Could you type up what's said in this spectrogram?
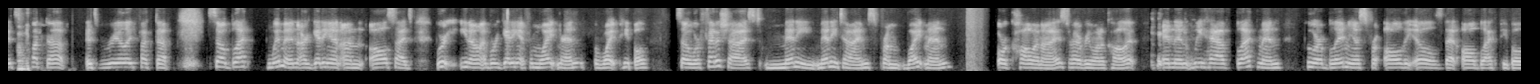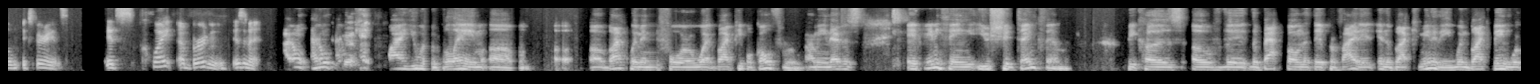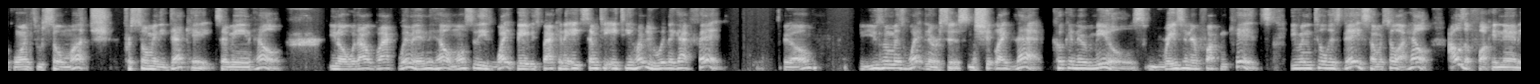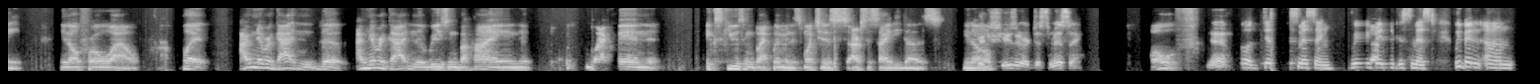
It's fucked up. It's really fucked up. So black women are getting it on all sides. We're you know we're getting it from white men or white people. So we're fetishized many many times from white men or colonized however you want to call it. And then we have black men who are blaming us for all the ills that all black people experience. It's quite a burden isn't it? I don't, I don't Yeah. get why you would blame um, uh, uh, black women for what black people go through. I mean, that is, if anything, you should thank them because of the the backbone that they provided in the black community when black men were going through so much for so many decades. I mean, hell, you know, without black women, hell, most of these white babies back in the 8, 17, 1800s wouldn't have got fed. You know, use them as wet nurses and shit like that, cooking their meals, raising their fucking kids. Even until this day, some are still like, hell, I was a fucking nanny, you know, for a while. But I've never gotten the I've never gotten the reason behind black men excusing black women as much as our society does. You know, Excusing or dismissing. both. Yeah. Well, dismissing. We've been dismissed. We've been um,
